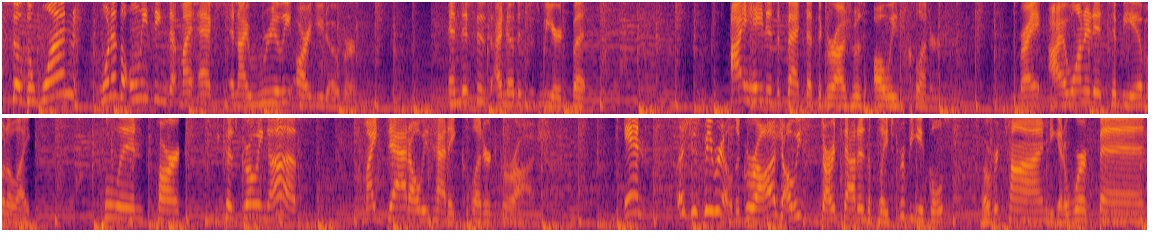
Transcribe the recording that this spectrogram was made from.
So the one one of the only things that my ex and I really argued over, and this is I know this is weird, but I hated the fact that the garage was always cluttered. Right? I wanted it to be able to like pull in, park, because growing up, my dad always had a cluttered garage. And let's just be real the garage always starts out as a place for vehicles. Over time, you get a workbench,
